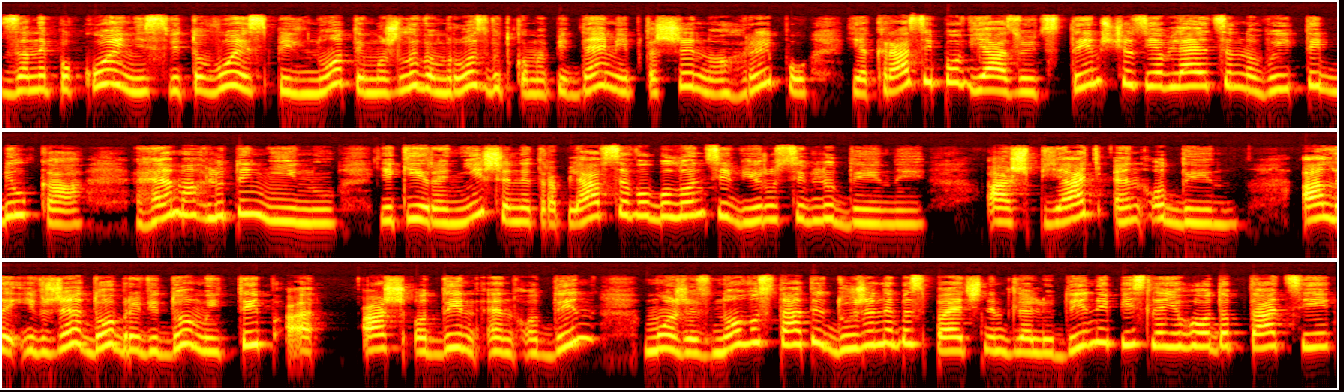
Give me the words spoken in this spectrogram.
Занепокоєність світової спільноти можливим розвитком епідемії пташиного грипу якраз і пов'язують з тим, що з'являється новий тип білка гемаглютиніну, який раніше не траплявся в оболонці вірусів людини H5N1. Але і вже добре відомий тип H1N1 може знову стати дуже небезпечним для людини після його адаптації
